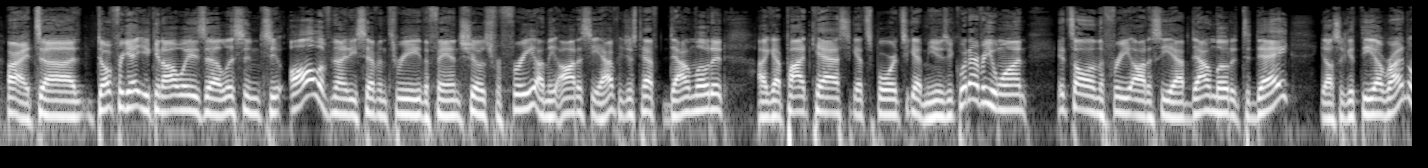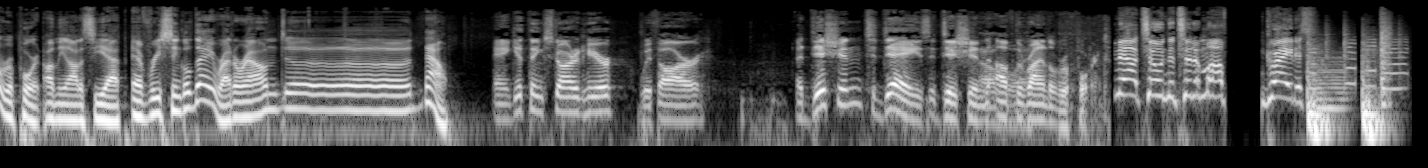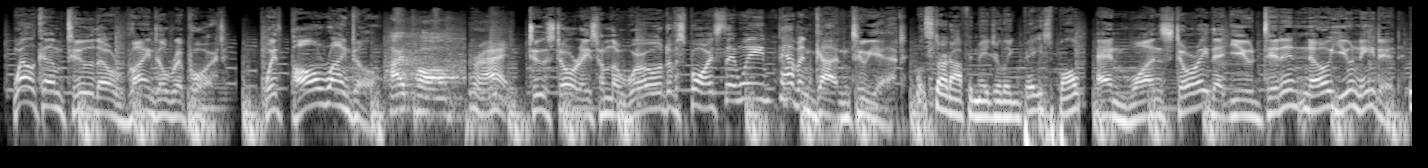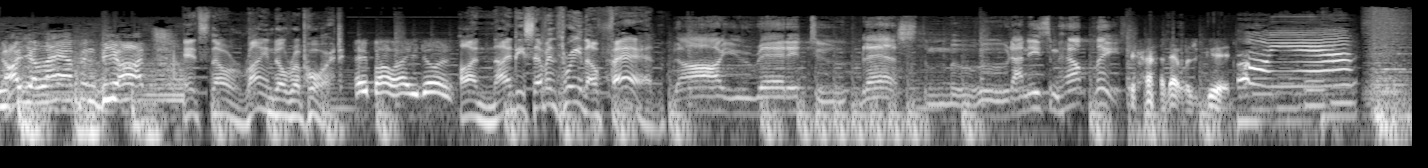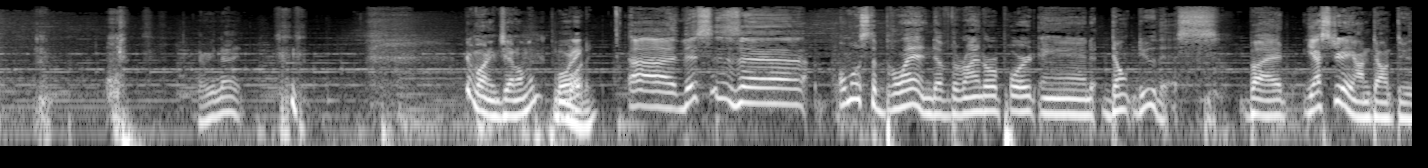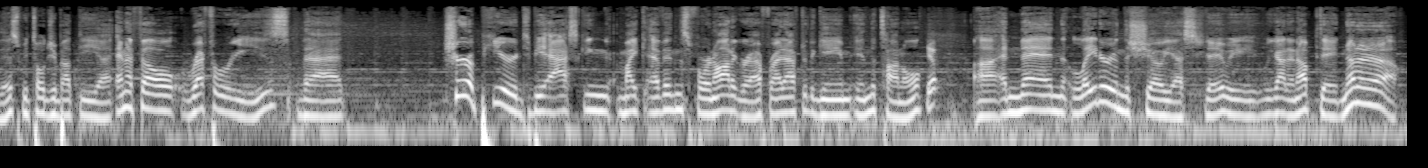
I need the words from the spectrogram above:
All right. Uh, don't forget, you can always uh, listen to all of 97.3 The Fan shows for free on the Audacy app. You just have to download it. I got podcasts, you got sports, you got music, whatever you want. It's all on the free Audacy app. Download it today. You also get the uh, Rindle Report on the Audacy app every single day, right around uh, now. And get things started here with our edition, today's edition of the Rindle Report. Now tuned into the motherfucking greatest. Welcome to the Rindle Report with Paul Rindle. Hi, Paul. All right. Two stories from the world of sports that we haven't gotten to yet. We'll start off in Major League Baseball. And one story that you didn't know you needed. Are you laughing, biatch? It's the Rindle Report Hey, Paul, how you doing? on 97.3 The Fan. Are you ready to bless the mood? I need some help, please. that was good. Oh, yeah. Every night. Good morning, gentlemen. Morning. Uh, this is uh, almost a blend of the Rindle Report and Don't Do This. But yesterday on Don't Do This, we told you about the uh, NFL referees that sure appeared to be asking Mike Evans for an autograph right after the game in the tunnel. Yep. Uh, and then later in the show yesterday, we, we got an update. No, no, no, no.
